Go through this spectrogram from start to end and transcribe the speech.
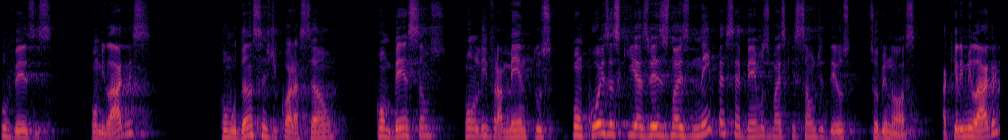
por vezes, com milagres, com mudanças de coração, com bênçãos, com livramentos, com coisas que às vezes nós nem percebemos, mas que são de Deus sobre nós. Aquele milagre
